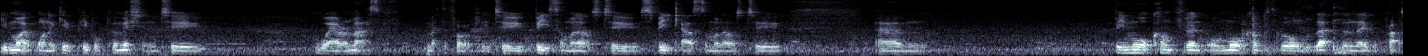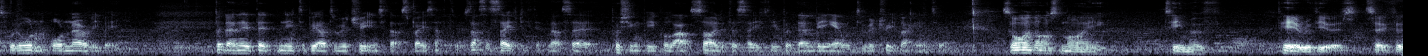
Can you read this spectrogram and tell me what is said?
You might want to give people permission to wear a mask, metaphorically, to be someone else, to speak as someone else, to um, be more confident or more comfortable than they perhaps would ordinarily be. But then they, need to be able to retreat into that space afterwards. That's a safety thing. That's a pushing people outside of the safety, but then being able to retreat back into it. So I've asked my team of peer reviewers. So for,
